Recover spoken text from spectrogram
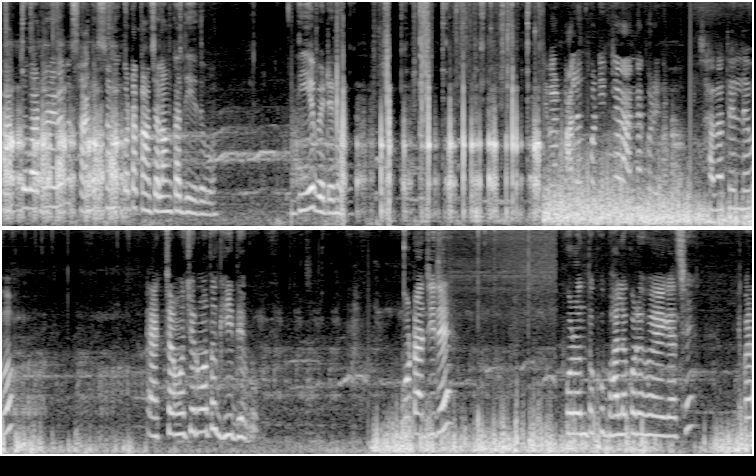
শাক তো বাটা হয়ে গেল শাকের সঙ্গে কটা কাঁচা লঙ্কা দিয়ে দেবো। দিয়ে বেটে নেব। এবার পালক পনিরটা রান্না করে নেব। সাদা তেল দেব। এক চামচের মতো ঘি দেব। গোটা জিরে। ফোড়ন তো খুব ভালো করে হয়ে গেছে। এবার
